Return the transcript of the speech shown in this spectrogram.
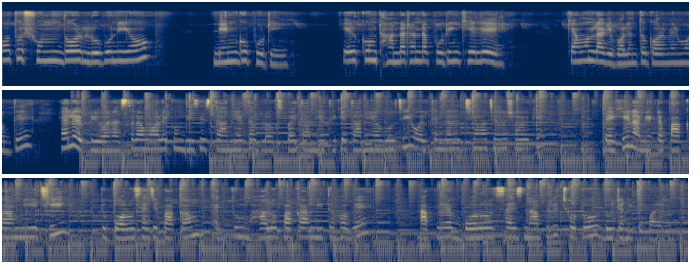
কত সুন্দর লোভনীয় ম্যাঙ্গো পুডিং এরকম ঠান্ডা ঠান্ডা পুডিং খেলে কেমন লাগে বলেন তো গরমের মধ্যে? হ্যালো এভরিওয়ান আসসালামু আলাইকুম। This is Tania the blogs by Tania থেকে তানিয়া বলছি। ওয়েলকাম জানাচ্ছি আমার চ্যানেল সবাইকে। দেখেন, আমি একটা পাকা আম নিয়েছি। একটু বড় সাইজের পাকা আম। একদম ভালো পাকা আম নিতে হবে। আপনারা বড় সাইজ না পেলে ছোট দুইটা নিতে পারেন।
